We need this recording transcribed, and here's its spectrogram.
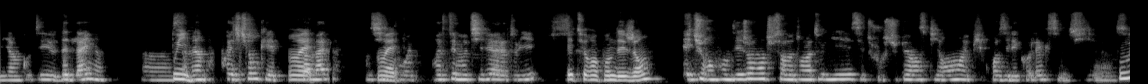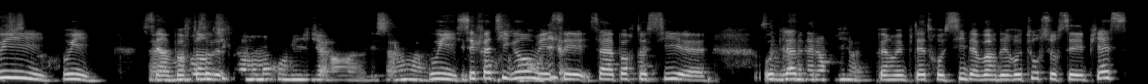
il y a un côté deadline euh, oui. Ça met de pression qui est pas mal aussi pour rester motivé à l'atelier. Et tu rencontres des gens et tu rencontres des gens, tu sors de ton atelier, c'est toujours super inspirant. Et puis croiser les collègues, c'est aussi. Euh, oui, oui. C'est important. C'est un moment convivial, hein, les salons. Euh, oui, c'est fatigant, mais c'est ça apporte aussi, au-delà, de... permet peut-être aussi d'avoir des retours sur ces pièces.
